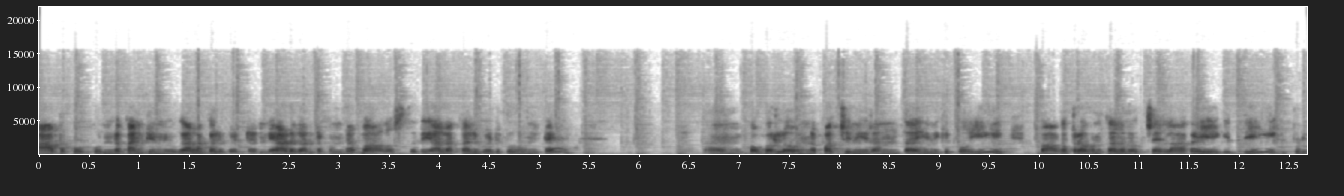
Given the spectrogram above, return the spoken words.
ఆపుకోకుండా కంటిన్యూగా అలా కలిపెట్టండి. అడుగంటకుండా బాగా వస్తుంది అలా కలిపెడుతూ ఉంటే కొబ్బరిలో ఉన్న పచ్చి నీరంతా ఇనికిపోయి బాగా బ్రౌన్ కలర్ వచ్చేలాగా ఏగిద్ది. ఇప్పుడు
